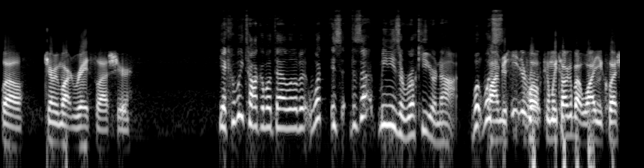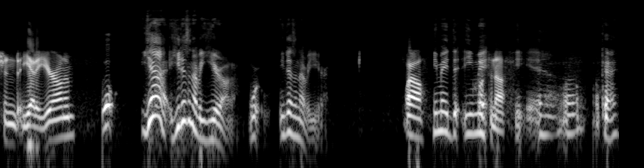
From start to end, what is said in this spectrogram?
well, Jeremy Martin raced last year. Yeah, can we talk about that a little bit? What is? Does that mean he's a rookie or not? What? Well, I'm just. Well, can we talk about why you questioned he had a year on him? Well, yeah, he doesn't have a year on him. He doesn't have a year. Well, he made. The, he close made enough. Yeah. Well, okay.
